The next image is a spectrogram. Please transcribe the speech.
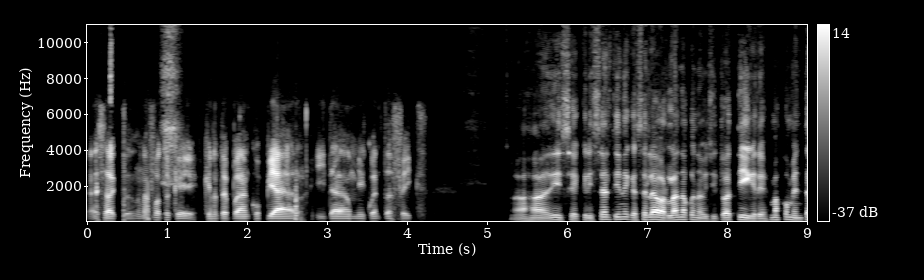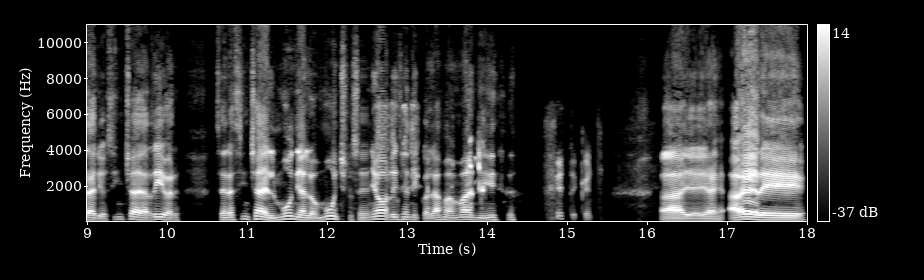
Exacto, una foto que, que no te puedan copiar y te hagan mil cuentas fakes. Ajá, dice, Cristal tiene que hacerle a Orlando cuando visitó a Tigres. Más comentarios, hincha de River. Serás hincha del Muni a lo mucho, señor, dice Nicolás Mamani. Este concha. Ay, ay, ay. A ver, eh,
